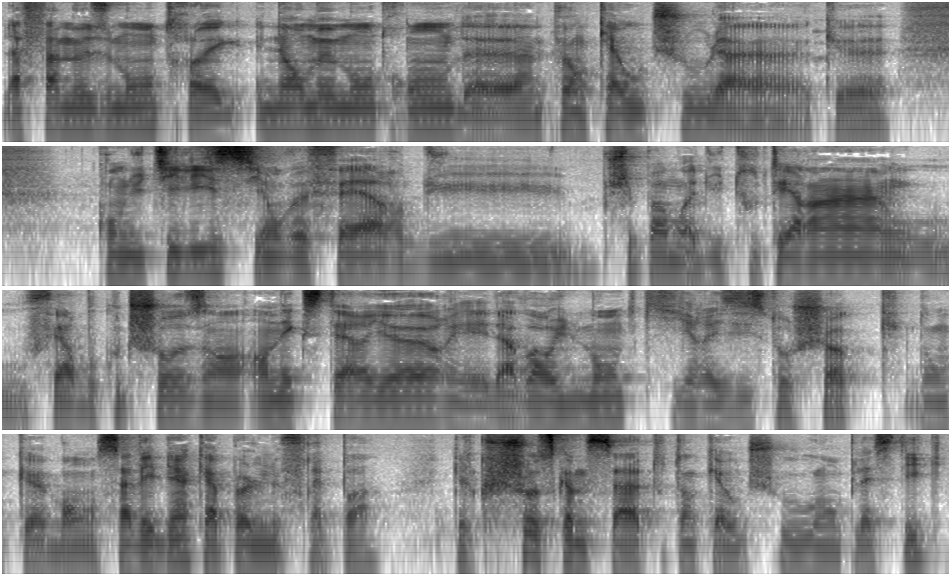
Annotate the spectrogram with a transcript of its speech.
La fameuse montre, énorme montre ronde, euh, un peu en caoutchouc, là, que qu'on utilise si on veut faire du, je sais pas moi, du tout-terrain ou faire beaucoup de choses en, extérieur et d'avoir une montre qui résiste au choc. Donc, euh, bon, on savait bien qu'Apple ne ferait pas quelque chose comme ça, tout en caoutchouc ou en plastique.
